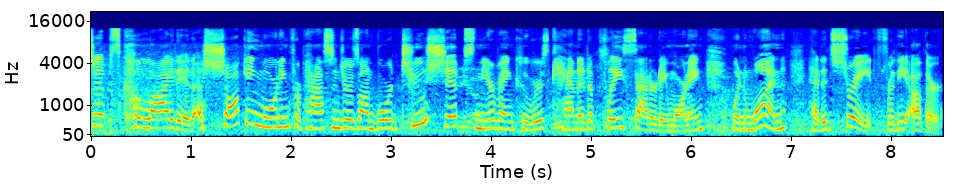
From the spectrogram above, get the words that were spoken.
ships collided. A shocking morning for passengers on board two ships near Vancouver's Canada Place Saturday morning when one headed straight for the other.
